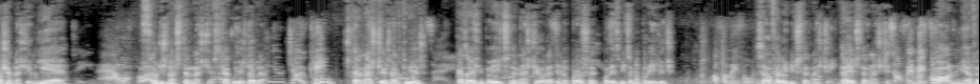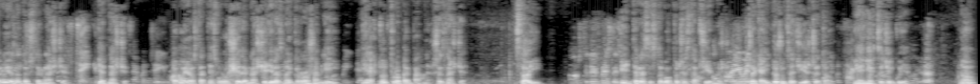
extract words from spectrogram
18. Nie. Wchodzisz na 14. Wskakujesz, dobra. 14, żartujesz? Kazałeś mi powiedzieć 14, Orety. No proszę, powiedz mi, co mam powiedzieć. Zaoferuj mi 14. Daję 14. On mi oferuje za to 14. 15. To moje ostatnie słowo. 17. Nie wezmę grosza mniej. Niech tu trupem padnę. 16. Stoi. Interesy z tobą to czysta przyjemność. Czekaj, dorzucę ci jeszcze to. Nie, nie chcę, dziękuję. No,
